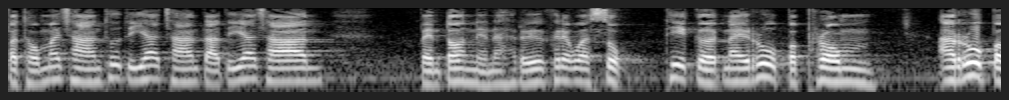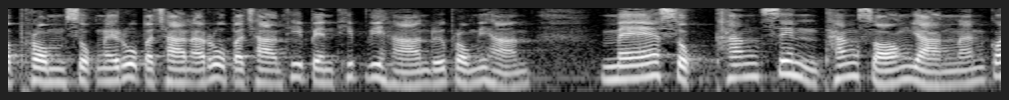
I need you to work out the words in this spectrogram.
ปฐมฌานทุติยฌานตติยฌานเป็นต้นเนี่ยนะหรือเรียกว่าสุขที่เกิดในรูปประพรมอรูปประพรมสุขในรูปประชานอรูปประชานที่เป็นทิพวิหาร หรือพรหมวิหาร แม้สุขทั้งสิ้นทั้งสองอย่างนั้นก็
